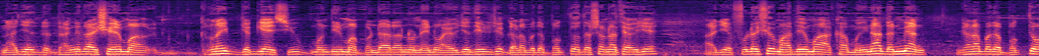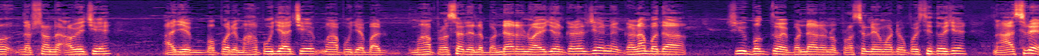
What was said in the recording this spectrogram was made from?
અને આજે ધ્રાંગધ્રા શહેરમાં ઘણી જગ્યાએ શિવ મંદિરમાં ભંડારાનું એનું આયોજન થયું છે. ઘણા બધા ભક્તો દર્શનાર્થે આવે છે. આજે ફુલેશ્વર મહાદેવમાં આખા મહિના દરમિયાન ઘણા બધા ભક્તો દર્શન આવે છે. આજે બપોરે મહાપૂજા છે. મહાપૂજા બાદ મહાપ્રસાદ એટલે ભંડારાનું આયોજન કરેલ છે અને ઘણા બધા શિવ ભક્તો એ ભંડારાનો પ્રસાદ લેવા માટે ઉપસ્થિત હોય છે અને આશરે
